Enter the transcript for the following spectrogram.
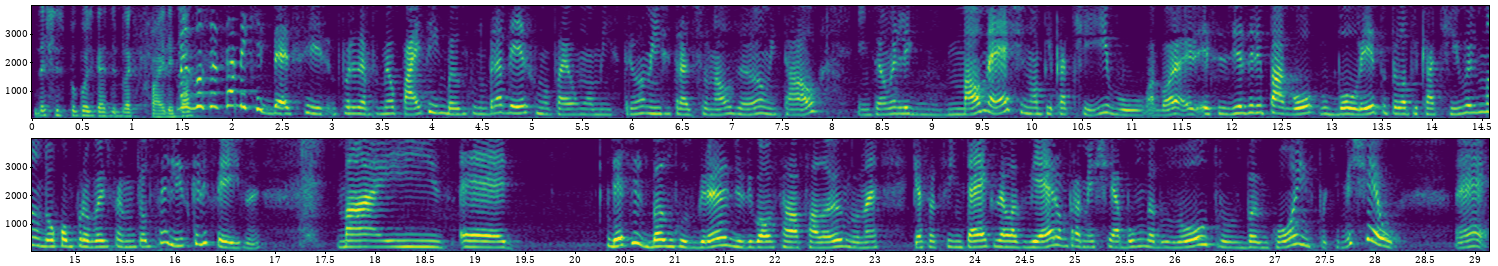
Deixa isso pro podcast de Black Friday, tá? Mas você sabe que desse, por exemplo, meu pai tem banco no Bradesco, meu pai é um homem extremamente tradicionalzão e tal. Então ele mal mexe no aplicativo. Agora, esses dias ele pagou o boleto pelo aplicativo, ele mandou o comprovante pra mim todo feliz que ele fez, né? Mas é, desses bancos grandes, igual você estava falando, né? Que essas fintechs elas vieram para mexer a bunda dos outros bancões, porque mexeu. Né?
